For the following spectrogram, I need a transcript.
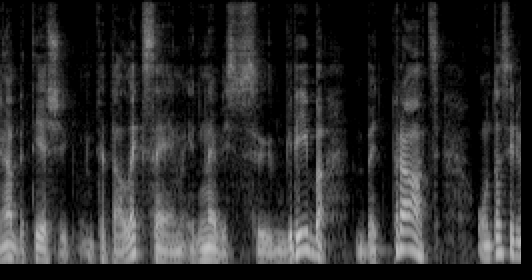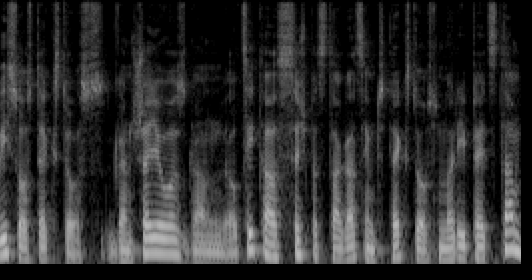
ja? bet tieši tā leksēma ir nevis griba, bet prāts. Un tas ir visos tekstos, gan šajos, gan vēl citās 16. gadsimta tekstos, un arī pēc tam.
